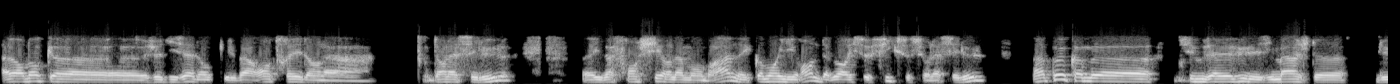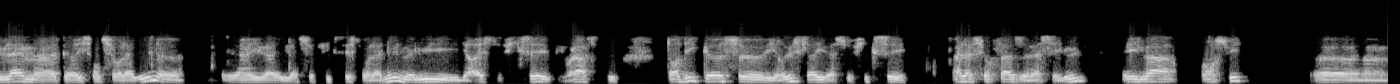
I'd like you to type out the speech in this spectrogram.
Alors donc, euh, je disais donc il va rentrer dans la dans la cellule, il va franchir la membrane et comment il y rentre? D'abord, il se fixe sur la cellule, un peu comme si vous avez vu les images de du LEM atterrissant sur la Lune. euh, eh il va, se fixer sur la Lune, mais lui, il reste fixé, et puis voilà, c'est tout. Tandis que ce virus, là, il va se fixer à la surface de la cellule, et il va ensuite, euh,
